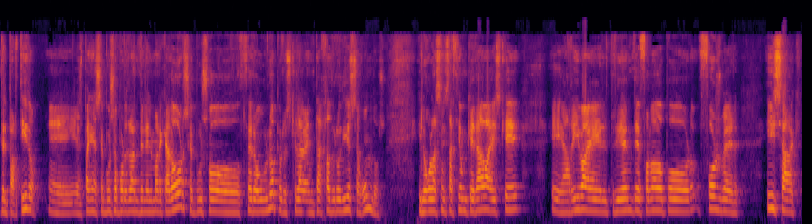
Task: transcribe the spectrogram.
del partido. España se puso por delante en el marcador, se puso 0-1, pero es que la ventaja duró 10 segundos. Y luego la sensación que daba es que eh, arriba el tridente formado por Forsberg, Isaac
